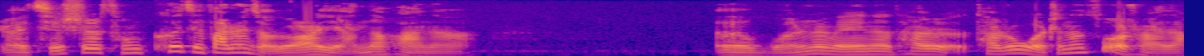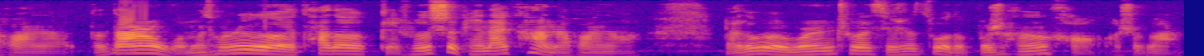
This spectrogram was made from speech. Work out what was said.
呃，其实从科技发展角度而言的话呢，呃，我认为呢，它它如果真的做出来的话呢，当然我们从这个它的给出的视频来看的话呢，百度的无人车其实做的不是很好，是吧？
